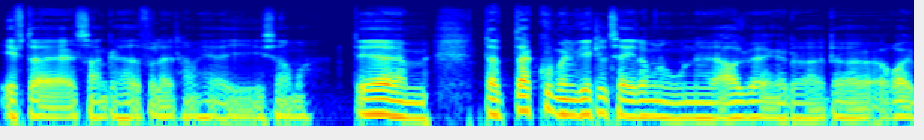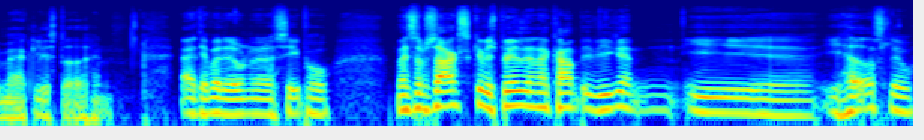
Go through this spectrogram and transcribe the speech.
efter at Sanka havde forladt ham her i, i sommer. Det, øhm, der, der kunne man virkelig tale om nogle afleveringer, der, der røg mærkelige steder hen. Ja, det var lidt underligt at se på. Men som sagt, skal vi spille den her kamp i weekenden i, øh, i Haderslev.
